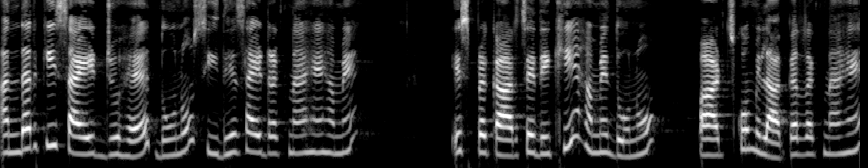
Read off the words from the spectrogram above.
अंदर की साइड जो है, दोनों सीधे साइड रखना है हमें। इस प्रकार से देखिए, हमें दोनों पार्ट्स को मिलाकर रखना है।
